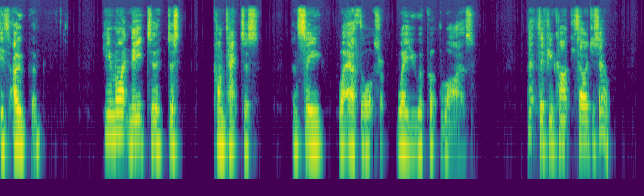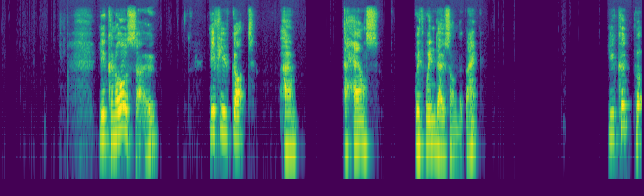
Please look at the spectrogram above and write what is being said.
is open, you might need to just contact us and see what our thoughts are, where you would put the wires. That's if you can't decide yourself. You can also, if you've got um, a house with windows on the back, you could put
